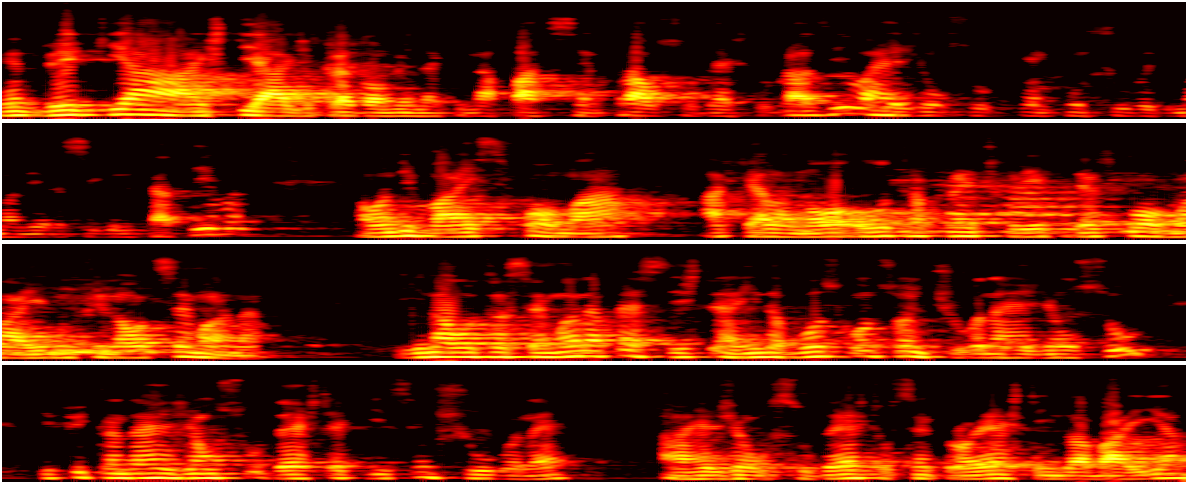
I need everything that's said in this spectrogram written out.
A gente vê que a estiagem predomina aqui na parte central, sudeste do Brasil, a região sul ficando com chuvas de maneira significativa, onde vai se formar aquela outra frente fria que deve se formar aí no final de semana. E na outra semana persistem ainda boas condições de chuva na região sul e ficando a região sudeste aqui sem chuva, né? A região sudeste, o centro-oeste, indo à Bahia,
